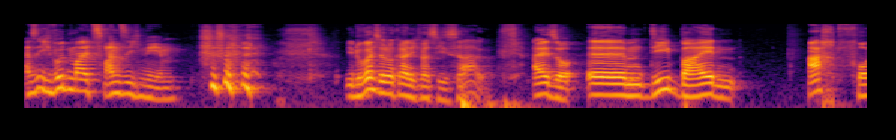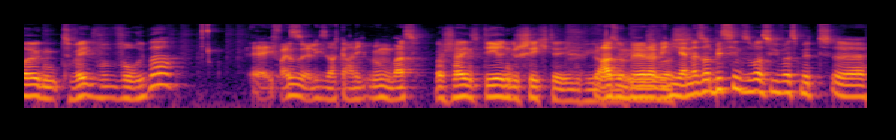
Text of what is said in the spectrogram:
also ich würde mal 20 nehmen. Du weißt ja noch gar nicht, was ich sage. Also, ähm, die beiden acht Folgen, worüber? Äh, ich weiß es ehrlich gesagt gar nicht, irgendwas. Wahrscheinlich deren Geschichte irgendwie. Ja, so mehr oder weniger. Also ein bisschen sowas wie was mit äh,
